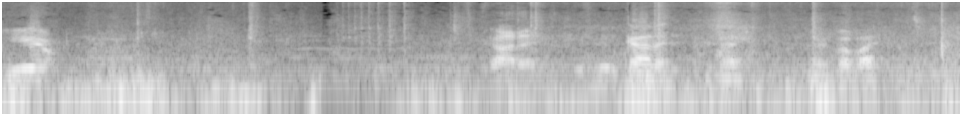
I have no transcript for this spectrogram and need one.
Yeah. Got it. Got it. Okay. Bye bye.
